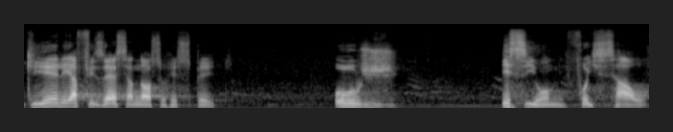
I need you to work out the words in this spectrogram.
que ele a fizesse a nosso respeito. Hoje, esse homem foi salvo.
